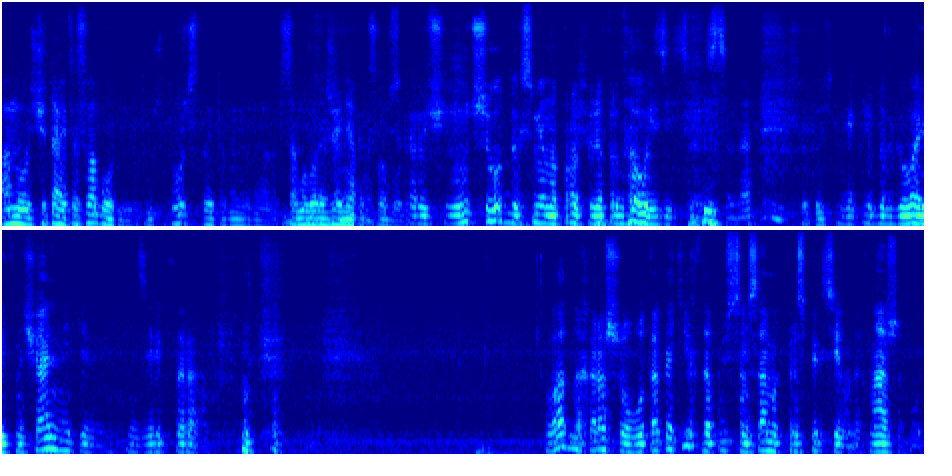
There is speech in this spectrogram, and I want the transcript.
оно считается свободным. Творчество это, наверное, самовыражение Понятно, как свобода. короче, лучший отдых, смена профиля трудовой деятельности, да? Как любят говорить начальники и директора. Ладно, хорошо. Вот о каких, допустим, самых перспективных наших, вот,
